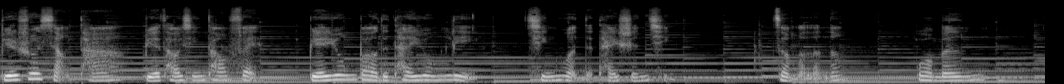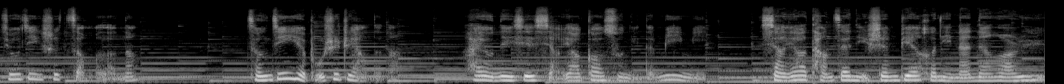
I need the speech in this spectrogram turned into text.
别说想他，别掏心掏肺，别拥抱的太用力，亲吻的太深情。怎么了呢？我们究竟是怎么了呢？曾经也不是这样的呢。还有那些想要告诉你的秘密，想要躺在你身边和你喃喃耳语，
